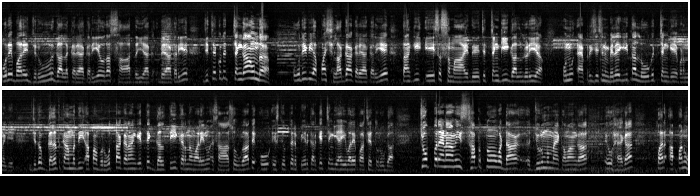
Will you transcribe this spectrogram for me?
ਉਹਦੇ ਬਾਰੇ ਜ਼ਰੂਰ ਗੱਲ ਕਰਿਆ ਕਰੀਏ ਉਹਦਾ ਸਾਥ ਦਿਆ ਦਿਆ ਕਰੀਏ। ਜਿੱਥੇ ਕੁਝ ਚੰਗਾ ਹੁੰਦਾ ਉਹਦੀ ਵੀ ਆਪਾਂ ਸ਼ਲਾਘਾ ਕਰਿਆ ਕਰੀਏ ਤਾਂ ਕਿ ਇਸ ਸਮਾਜ ਦੇ ਵਿੱਚ ਚੰਗੀ ਗੱਲ ਜਿਹੜੀ ਆ ਉਹਨੂੰ ਐਪਰੀਸ਼ੀਏਸ਼ਨ ਮਿਲੇਗੀ ਤਾਂ ਲੋਕ ਚੰਗੇ ਬਣਨਗੇ। ਜਦੋਂ ਗਲਤ ਕੰਮ ਦੀ ਆਪਾਂ ਵਿਰੋਧਤਾ ਕਰਾਂਗੇ ਤੇ ਗਲਤੀ ਕਰਨ ਵਾਲੇ ਨੂੰ ਅਹਿਸਾਸ ਹੋਊਗਾ ਤੇ ਉਹ ਇਸ ਦੇ ਉੱਤੇ ਰਿਪੇਅਰ ਕਰਕੇ ਚੰਗਿਆਈ ਵਾਲੇ ਪਾਸੇ ਤੁਰੂਗਾ। ਚੁੱਪ ਰਹਿਣਾ ਵੀ ਸਭ ਤੋਂ ਵੱਡਾ ਜੁਰਮ ਮੈਂ ਕਵਾਂਗਾ, ਇਹ ਉਹ ਹੈਗਾ। ਪਰ ਆਪਾਂ ਨੂੰ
